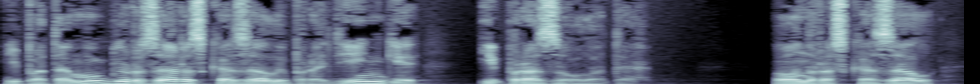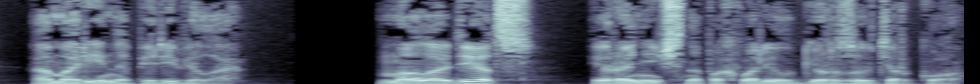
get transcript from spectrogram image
И потому Гюрза рассказал и про деньги, и про золото. Он рассказал, а Марина перевела. «Молодец», — иронично похвалил Гюрзу Терко.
